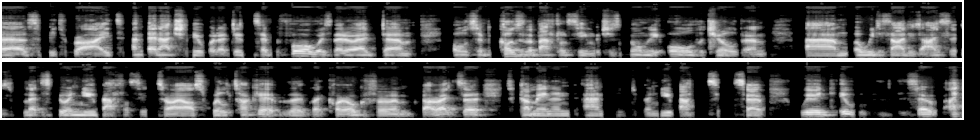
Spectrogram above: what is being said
uh, Sir Peter Wright. And then actually, what I didn't say before was that I'd um, also because of the battle scene, which is normally all the children. Um, we decided, I said, let's do a new battle scene. So I asked Will Tuckett, the great choreographer and director, to come in and, and do a new battle scene. So we would, it, so I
